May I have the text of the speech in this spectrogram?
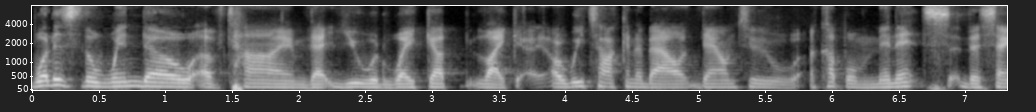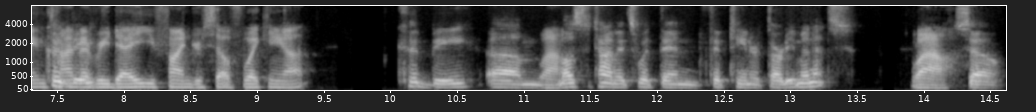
what is the window of time that you would wake up like are we talking about down to a couple minutes the same could time be. every day you find yourself waking up? Could be. Um, wow. most of the time it's within 15 or 30 minutes. Wow. So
